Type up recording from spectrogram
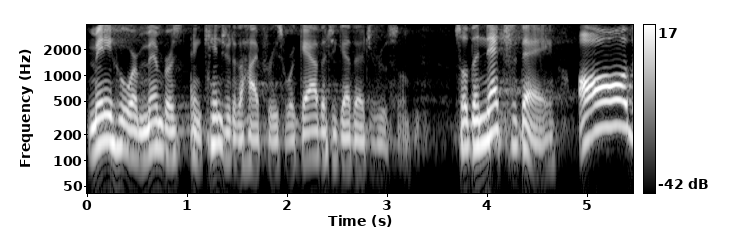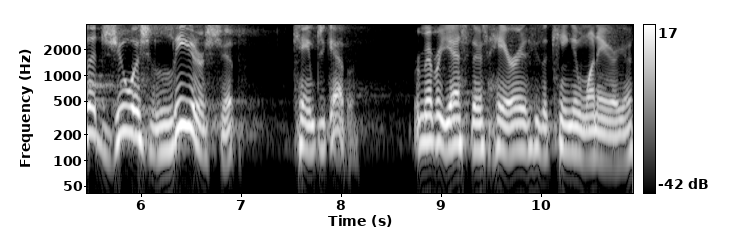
many who were members and kindred of the high priest were gathered together at Jerusalem. So the next day, all the Jewish leadership came together. Remember, yes, there's Herod, he's a king in one area.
